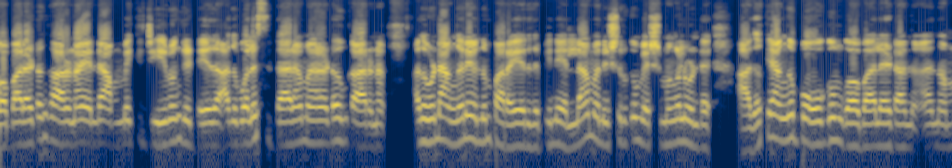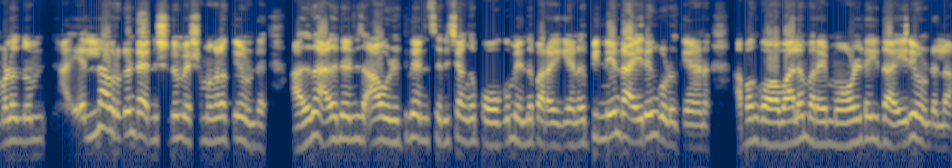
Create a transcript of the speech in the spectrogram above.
ഗോപാലേട്ടൻ കാരണം എന്റെ അമ്മയ്ക്ക് ജീവൻ കിട്ടിയത്. അതുപോലെ സിദ്ധാരാമയുടെ കാരണം. അതുകൊണ്ട് അങ്ങനെയൊന്നും പറയരുത്. പിന്നെ എല്ലാ മനുഷ്യർക്കും വിഷമങ്ങളുണ്ട്. അതൊക്കെ അങ്ങ് പോകും ഗോപാലേട്ടാ. നമ്മളൊന്നും എല്ലാവർക്കും ടെൻഷനും വിഷമങ്ങളൊക്കെ ഉണ്ട്. അത് അതിനനുസ ആ ഒഴുക്കിനനുസരിച്ച് അങ്ങ് പോകും എന്ന് പറയുകയാണ്. പിന്നെയും ധൈര്യം കൊടുക്കുകയാണ്. അപ്പം ഗോപാലൻ പറയും മോളുടെ ഈ ധൈര്യം ഉണ്ടല്ലോ.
